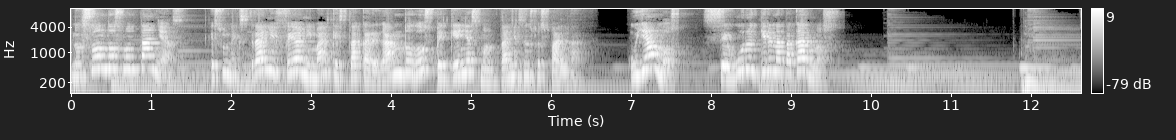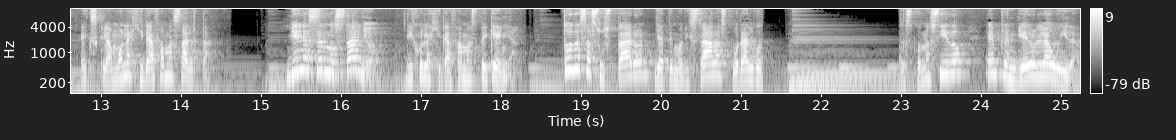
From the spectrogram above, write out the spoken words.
No son dos montañas, es un extraño y feo animal que está cargando dos pequeñas montañas en su espalda. ¡Huyamos! Seguro quieren atacarnos. exclamó la jirafa más alta. Viene a hacernos daño, dijo la jirafa más pequeña. Todas asustaron y atemorizadas por algo desconocido, emprendieron la huida.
